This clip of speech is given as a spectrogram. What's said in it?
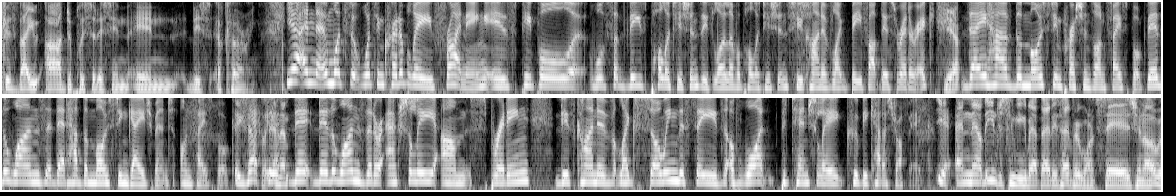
Because they are duplicitous in, in this occurring. Yeah, and, and what's what's incredibly frightening is people. Well, so these politicians, these low level politicians who kind of like beef up this rhetoric, Yep. they have the most impressions on Facebook. They're the ones that have the most engagement on Facebook. Exactly, So and they're they're the ones that are actually um, spreading this kind of like sowing the seeds of what potentially could be catastrophic. Yeah, and now the interesting thing about that is everyone says, you know,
